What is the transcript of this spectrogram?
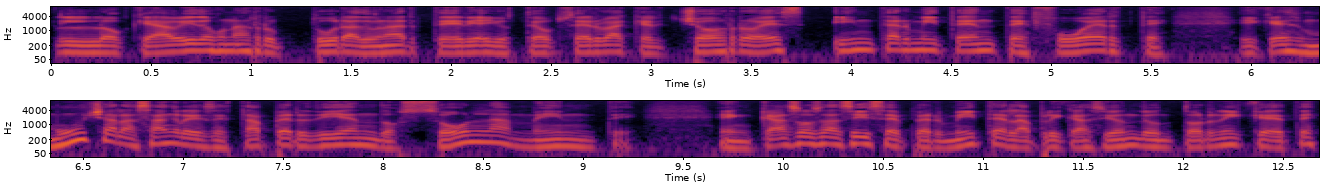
lo que ha habido es una ruptura de una arteria y usted observa que el chorro es intermitente, fuerte y que es mucha la sangre que se está perdiendo solamente. En casos así se permite la aplicación de un torniquete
